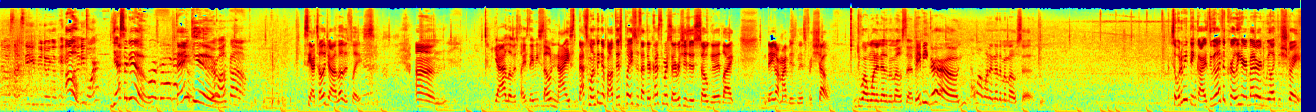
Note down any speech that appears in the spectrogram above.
No, it's nice to see if you're doing okay. Do you Oh. want any more? yes, I do. Thank you. You're welcome. See, I told you I love this place. Um, yeah, I love this place. They be so nice. That's one thing about this place is that their customer service is just so good. Like, they got my business for show. Do I want another mimosa? Baby girl, you know I want another mimosa. So what do we think, guys? Do we like the curly hair better or do we like the straight?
